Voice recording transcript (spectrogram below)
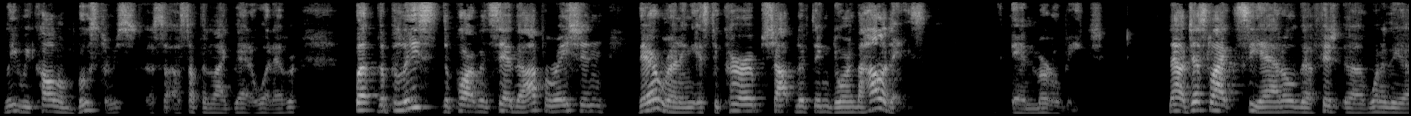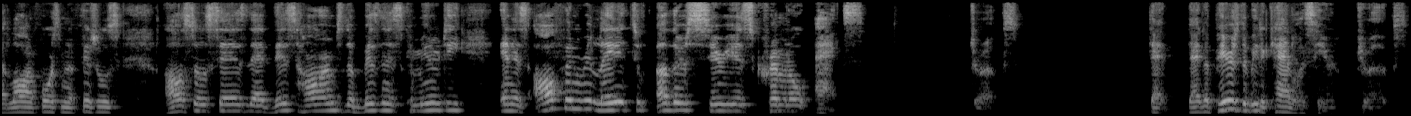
believe we call them boosters or something like that or whatever. But the police department said the operation they're running is to curb shoplifting during the holidays in Myrtle Beach. Now, just like Seattle, the uh, one of the uh, law enforcement officials also says that this harms the business community and is often related to other serious criminal acts. Drugs. That that appears to be the catalyst here. Drugs.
